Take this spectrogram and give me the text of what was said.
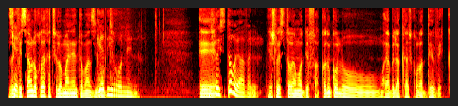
זה כן. כביסה מלוכלכת שלא מעניינת את המאזינות. גדי רונן. אה, יש לו היסטוריה, אבל... יש לו היסטוריה מאוד יפה. קודם כל, הוא היה בלהקה שקוראים לה דבק,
